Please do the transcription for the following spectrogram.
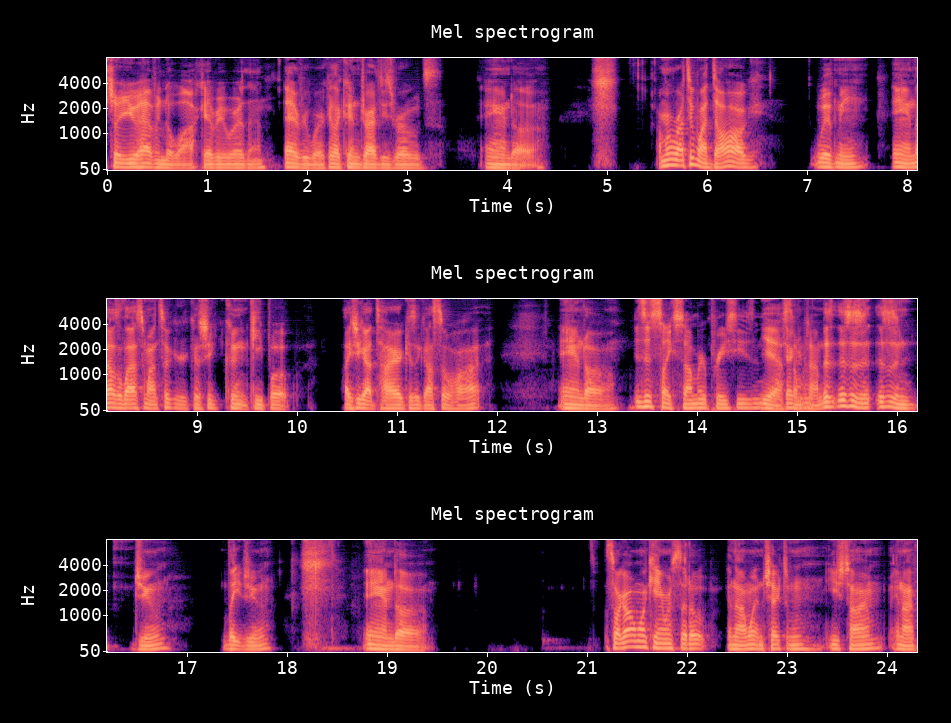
So you having to walk everywhere then? everywhere because I couldn't drive these roads. And uh I remember I took my dog with me, and that was the last time I took her because she couldn't keep up. Like she got tired because it got so hot. And uh, Is this like summer preseason? yeah, summertime. This, this is this is in June, late June, and uh, so I got all my cameras set up, and I went and checked them each time, and I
